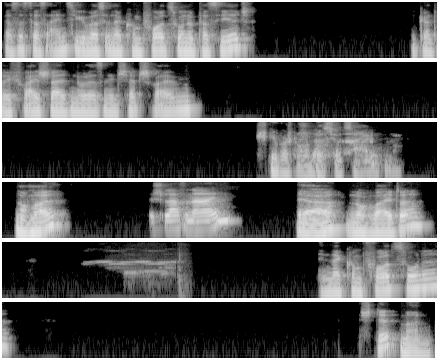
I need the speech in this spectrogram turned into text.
Das ist das Einzige, was in der Komfortzone passiert. Ihr könnt euch freischalten oder es in den Chat schreiben. Ich gebe euch noch ein bisschen Zeit. Nochmal? Wir schlafen ein. Ja, noch weiter. In der Komfortzone stirbt man.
